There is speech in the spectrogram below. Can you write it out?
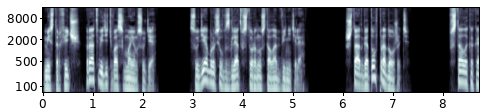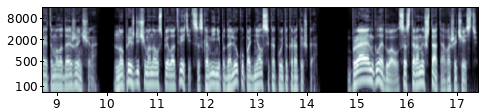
«Мистер Фич, рад видеть вас в моем суде». Судья бросил взгляд в сторону стола обвинителя. «Штат готов продолжить?» Встала какая-то молодая женщина, но прежде чем она успела ответить, со скамьи неподалеку поднялся какой-то коротышка. «Брайан Глэдуэлл, со стороны штата, Ваша честь».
